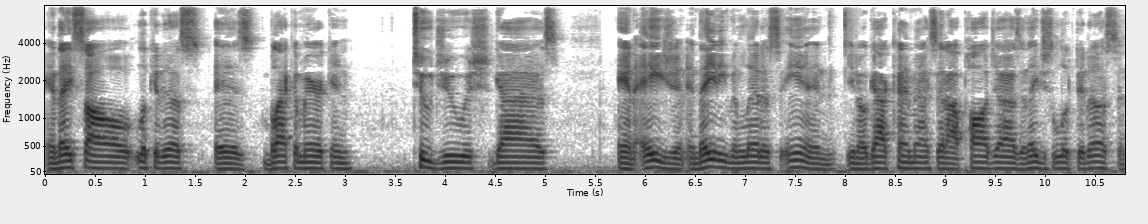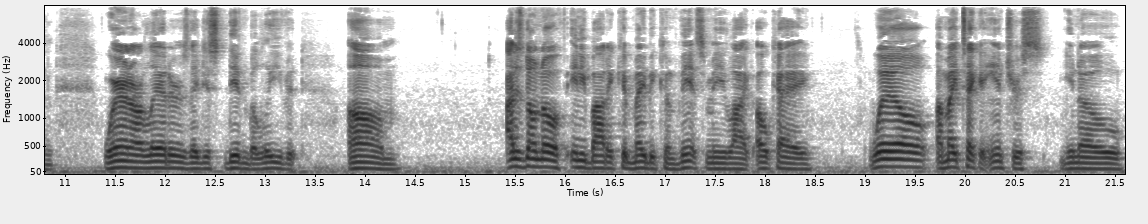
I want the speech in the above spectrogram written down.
and they saw look at us as Black American, two Jewish guys, and Asian, and they didn't even let us in. You know, guy came out and said, "I apologize," and they just looked at us and wearing our letters, they just didn't believe it. Um, I just don't know if anybody could maybe convince me, like, okay, well, I may take an interest, you know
